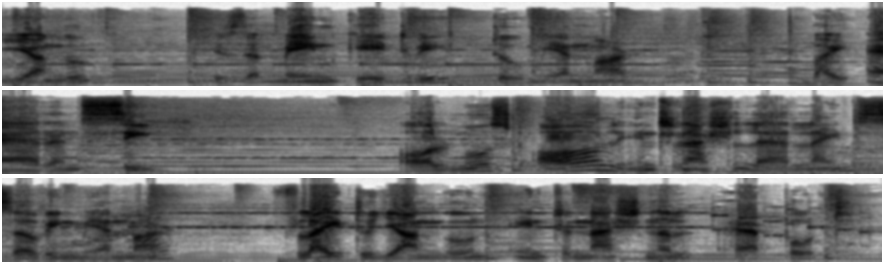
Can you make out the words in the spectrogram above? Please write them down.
Yangon is the main gateway to Myanmar by air and sea. Almost all international airlines serving Myanmar fly to Yangon International Airport.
